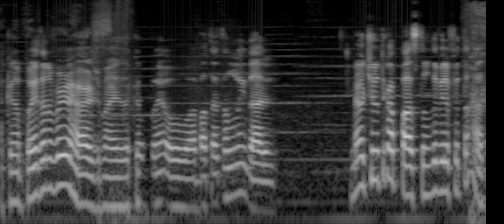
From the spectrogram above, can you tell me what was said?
A campanha tá no Very Hard, mas a campanha. Ou a batalha tá no lendário. Mas eu tiro trapaça, então não deveria afetar nada.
